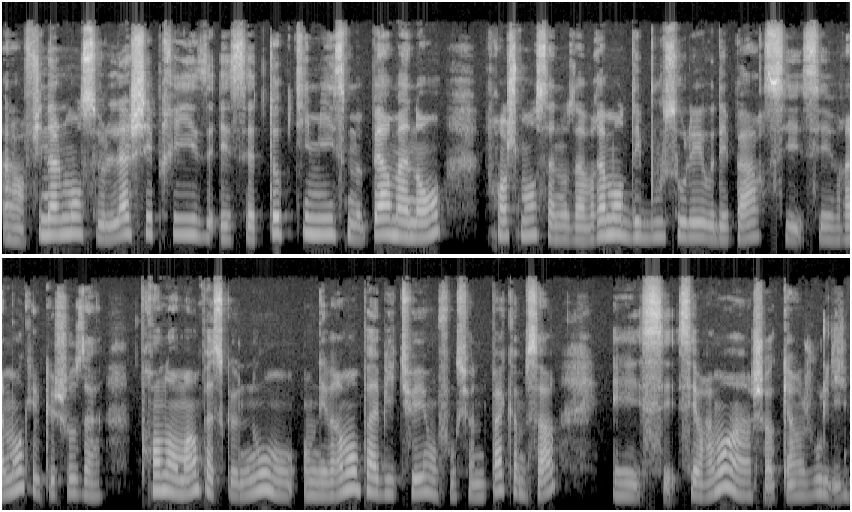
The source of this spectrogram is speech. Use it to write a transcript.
Alors finalement, ce lâcher prise et cet optimisme permanent, franchement, ça nous a vraiment déboussolé au départ. C'est vraiment quelque chose à prendre en main parce que nous, on n'est vraiment pas habitués, on fonctionne pas comme ça. Et c'est vraiment un choc, hein, je vous le dis.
